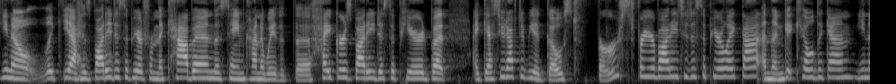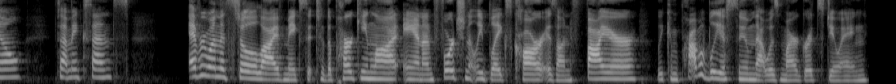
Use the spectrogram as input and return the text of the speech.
you know, like, yeah, his body disappeared from the cabin the same kind of way that the hiker's body disappeared. But I guess you'd have to be a ghost first for your body to disappear like that and then get killed again, you know, if that makes sense. Everyone that's still alive makes it to the parking lot, and unfortunately, Blake's car is on fire. We can probably assume that was Margaret's doing.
